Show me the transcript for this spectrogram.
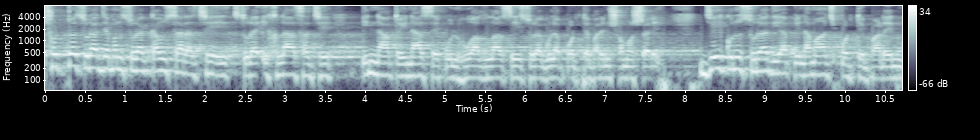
ছোট্ট সুরা যেমন সুরা কাউসার আছে, সুরা ইখলাস আছে, ইন্না তৈনা আছে উলহু আল্লাহ, সেই সুরাগুলা পড়তে পারেন, সমস্যা নেই। যে কোনো সুরা দিয়ে আপনি নামাজ পড়তে পারেন।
